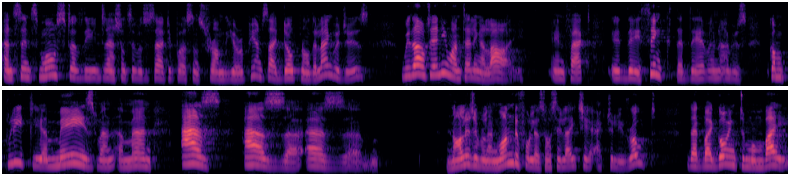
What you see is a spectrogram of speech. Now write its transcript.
and since most of the international civil society persons from the European side don't know the languages, without anyone telling a lie, in fact, it, they think that they have, and I was completely amazed when a man as, as, uh, as um, knowledgeable and wonderful as Jose actually wrote that by going to Mumbai,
